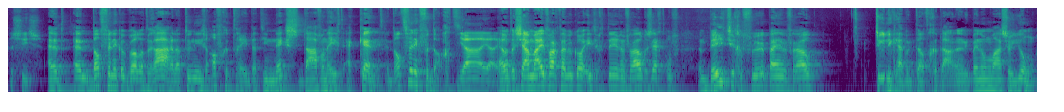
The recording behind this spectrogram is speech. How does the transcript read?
precies. En, het, en dat vind ik ook wel het rare, dat toen hij is afgetreden, dat hij niks daarvan heeft erkend. En dat vind ik verdacht. Ja, ja, ja. Ja, want als je aan mij vraagt, heb ik wel iets tegen een vrouw gezegd of een beetje geflirt bij een vrouw. Tuurlijk heb ik dat gedaan en ik ben nog maar zo jong.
